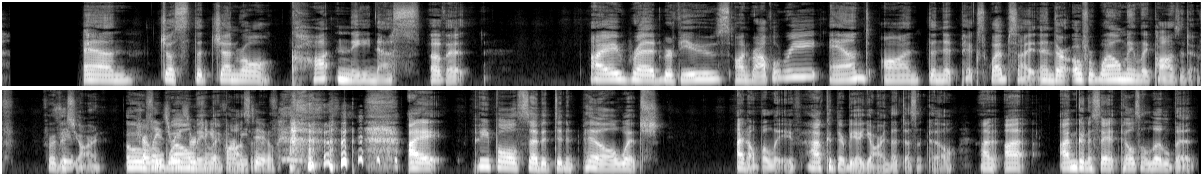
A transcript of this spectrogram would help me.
and just the general cottoniness of it. I read reviews on Ravelry and on the Knit Picks website, and they're overwhelmingly positive for See, this yarn. Charlene's researching it for positive. me too. I people said it didn't pill, which I don't believe. How could there be a yarn that doesn't pill? I'm I I'm going to say it pills a little bit.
